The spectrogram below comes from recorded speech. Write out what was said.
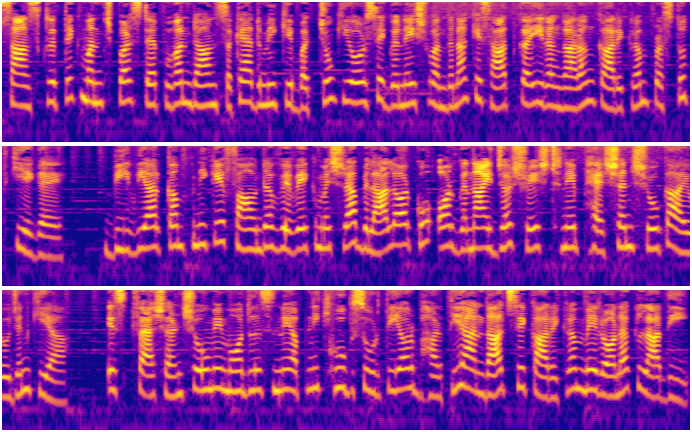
सांस्कृतिक मंच पर स्टेप वन डांस अकेडमी के बच्चों की ओर से गणेश वंदना के साथ कई रंगारंग कार्यक्रम प्रस्तुत किए गए। बीवीआर कंपनी के फाउंडर विवेक मिश्रा बिलाल और को ऑर्गेनाइजर श्रेष्ठ ने फ़ैशन शो का आयोजन किया। इस फ़ैशन शो में मॉडल्स ने अपनी खूबसूरती और भारतीय अंदाज से कार्यक्रम में रौनक ला दी।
